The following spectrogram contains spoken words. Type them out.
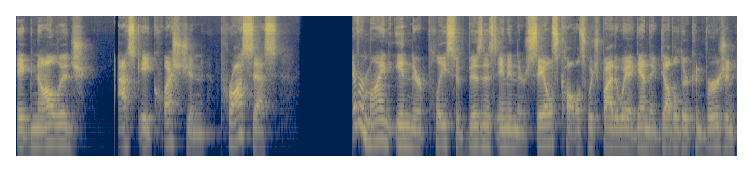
acknowledge, ask a question process never mind in their place of business and in their sales calls, which by the way, again, they doubled their conversion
